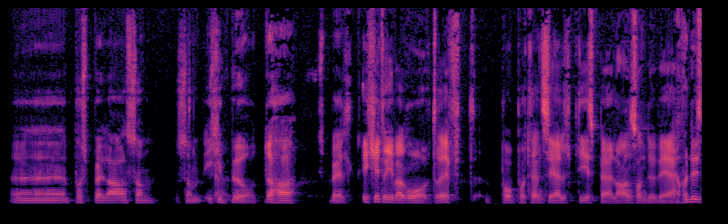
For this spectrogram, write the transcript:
på spillere som, som ikke burde ha spilt. Ikke drive rovdrift på potensielt de spillerne som du vet For det,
